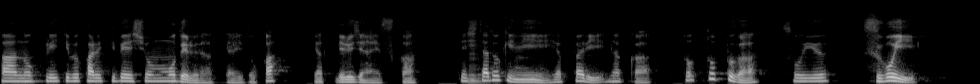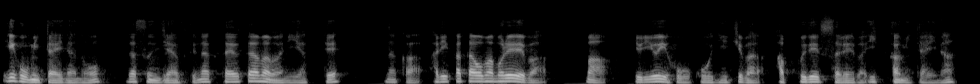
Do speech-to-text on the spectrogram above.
あの、クリエイティブカルティベーションモデルだったりとか、やってるじゃないですか。で、うんしたときに、やっぱりなんかト、トップがそういうすごいエゴみたいなのを出すんじゃなくて、なんか頼ったままにやって、なんか、あり方を守れれば、まあ、より良い方向に行けば、アップデートされればいいかみたいな、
